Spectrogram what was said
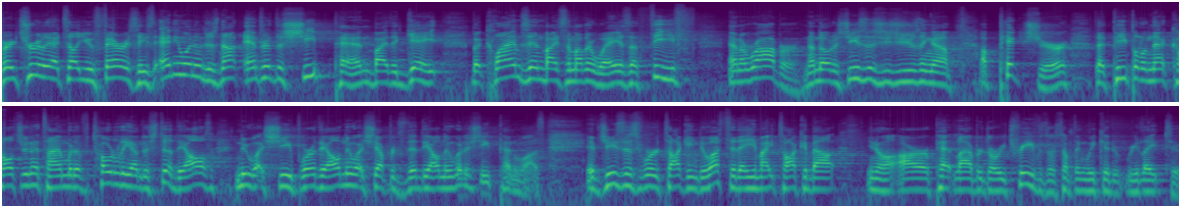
Very truly, I tell you, Pharisees, anyone who does not enter the sheep pen by the gate, but climbs in by some other way, is a thief and a robber. Now, notice Jesus is using a, a picture that people in that culture in that time would have totally understood. They all knew what sheep were, they all knew what shepherds did, they all knew what a sheep pen was. If Jesus were talking to us today, he might talk about, you know, our pet Labrador retrievers or something we could relate to.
